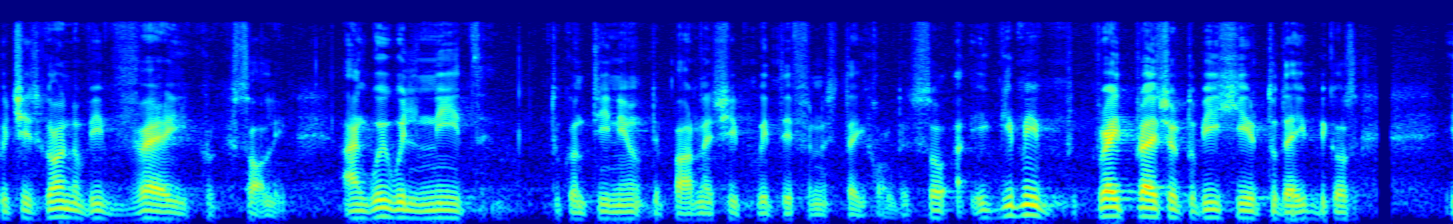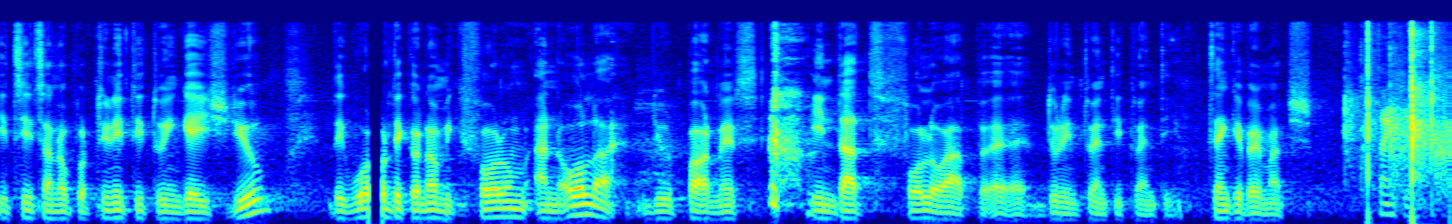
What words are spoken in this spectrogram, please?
which is going to be very solid, and we will need to continue the partnership with different stakeholders. So uh, it gives me great pleasure to be here today because it is an opportunity to engage you, the World Economic Forum, and all uh, your partners in that follow-up uh, during 2020. Thank you very much. Thank you.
